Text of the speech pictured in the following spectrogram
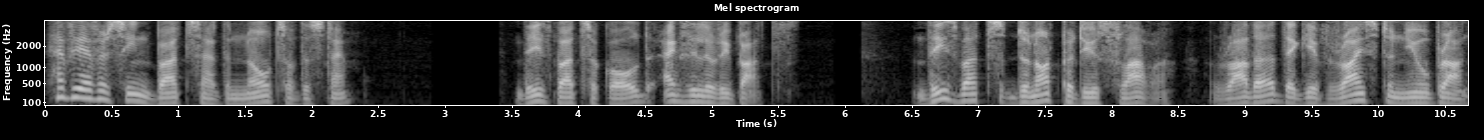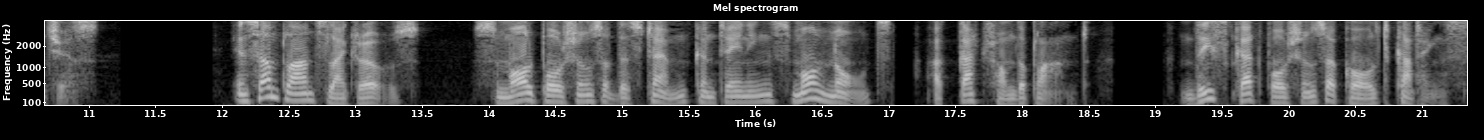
Have you ever seen buds at the nodes of the stem? These buds are called axillary buds. These buds do not produce flower, rather they give rise to new branches. In some plants like rose, small portions of the stem containing small nodes are cut from the plant. These cut portions are called cuttings.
